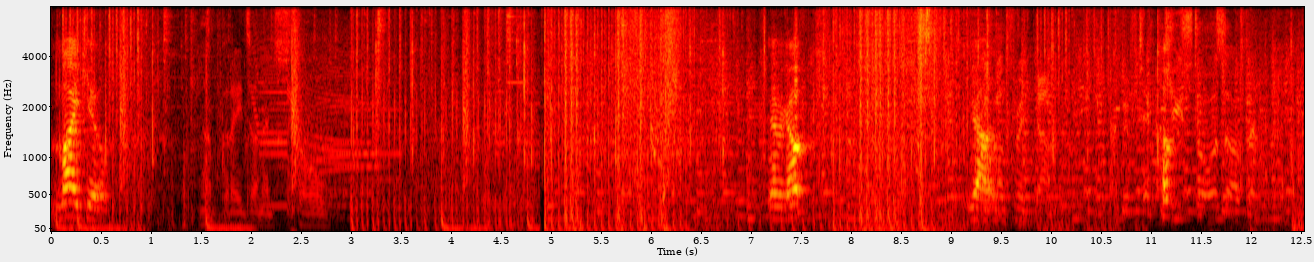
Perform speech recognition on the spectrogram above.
My kill. Upgrades uninstalled. There we go. Got him. Threat down. We've taken Oh. two stores open.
